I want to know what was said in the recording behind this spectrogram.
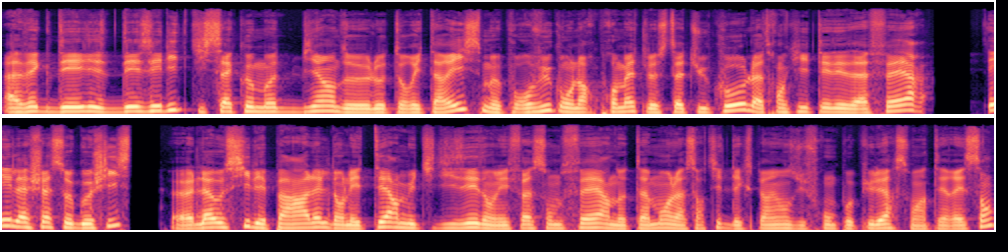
avec des, des élites qui s'accommodent bien de l'autoritarisme, pourvu qu'on leur promette le statu quo, la tranquillité des affaires et la chasse aux gauchistes. Euh, là aussi, les parallèles dans les termes utilisés, dans les façons de faire, notamment la sortie de l'expérience du Front Populaire, sont intéressants.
